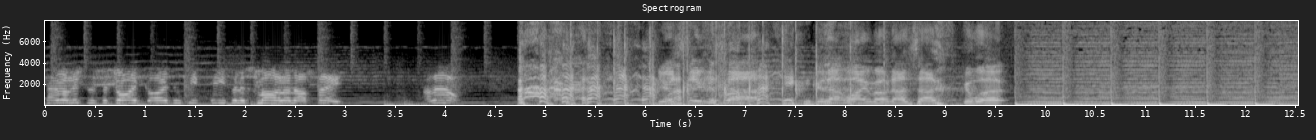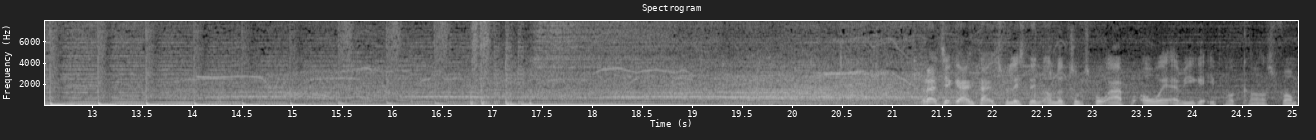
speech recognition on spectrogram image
carry on listening to Drive, guys, and keep keeping a smile on our face. I'm out. You're a superstar. Good luck, Wayne. Well done, son. Good work. But that's it, gang. Thanks for listening on the Talksport app or wherever you get your podcasts from.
